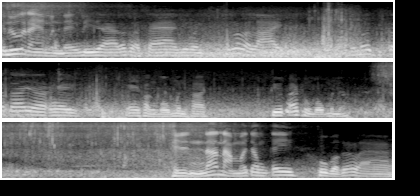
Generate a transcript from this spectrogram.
cái nước ở đây mình đang đi ra rất là xa nhưng mà rất là dài mới chỉ có tới à, ngay ngay phần bụng mình thôi. Chưa tới phần bụng mình nữa. Thì nó nằm ở trong cái khu vực rất là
